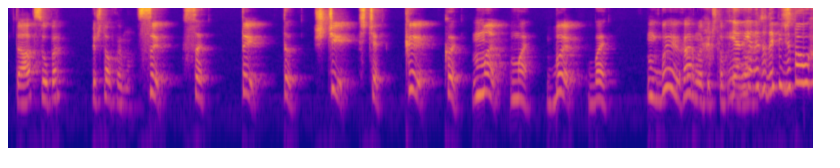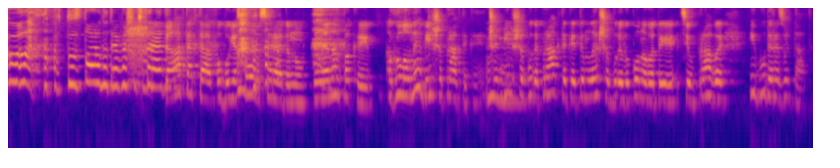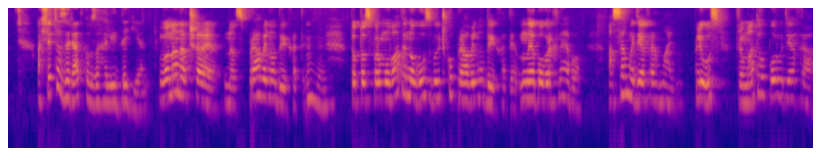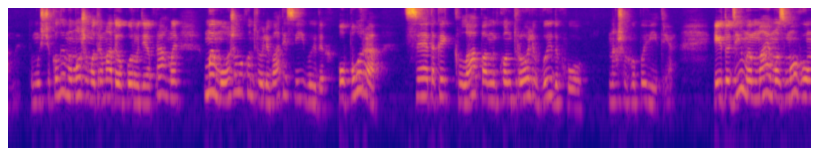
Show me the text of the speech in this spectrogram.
Так, супер. Підштовхуємо. С, С, ти, Т, щі, Щ, ки, К, м, М, б. Б. Би гарно підштовхнула. Я, я не туди підштовхувала. В ту сторону треба, щоб всередину. Так, так, так, обов'язково всередину, не навпаки. Головне більше практики. Чим Мгм. більше буде практики, тим легше буде виконувати ці вправи, і буде результат. А що ця зарядка взагалі дає? Вона навчає нас правильно дихати, Угу. тобто сформувати нову звичку правильно дихати, не поверхнево, а саме діафрагмально. Плюс тримати опору діафрагми. Тому що коли ми можемо тримати опору діафрагми, ми можемо контролювати свій видих. Опора це такий клапан, контроль видиху нашого повітря. І тоді ми маємо змогу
